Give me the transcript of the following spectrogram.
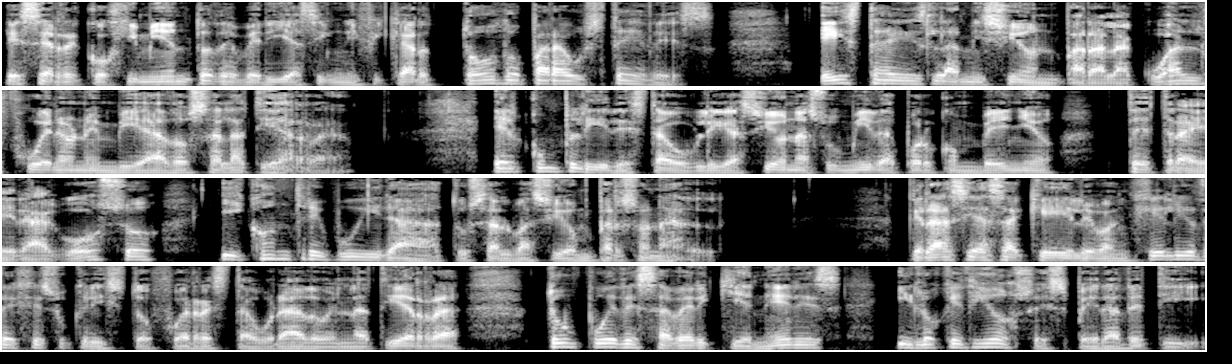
Ese recogimiento debería significar todo para ustedes. Esta es la misión para la cual fueron enviados a la tierra. El cumplir esta obligación asumida por convenio te traerá gozo y contribuirá a tu salvación personal. Gracias a que el Evangelio de Jesucristo fue restaurado en la tierra, tú puedes saber quién eres y lo que Dios espera de ti.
